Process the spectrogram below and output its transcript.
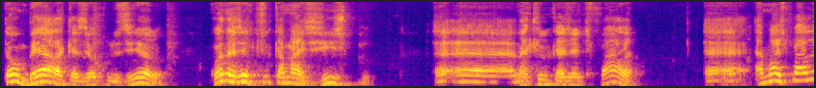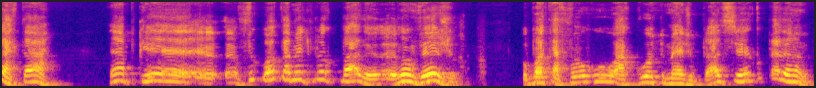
tão bela, quer dizer, o Cruzeiro, quando a gente fica mais ríspido é, é, naquilo que a gente fala, é, é mais para alertar, né? porque eu fico altamente preocupado. Eu não vejo o Botafogo a curto, médio prazo se recuperando.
